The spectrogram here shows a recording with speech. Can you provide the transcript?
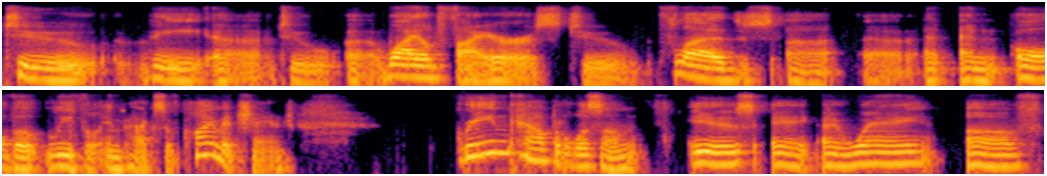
to the uh, to uh, wildfires, to floods, uh, uh, and, and all the lethal impacts of climate change. Green capitalism is a, a way of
